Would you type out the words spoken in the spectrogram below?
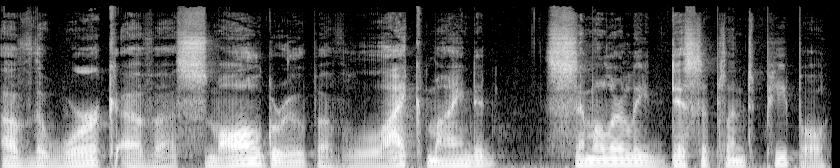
of the work of a small group of like minded, similarly disciplined people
